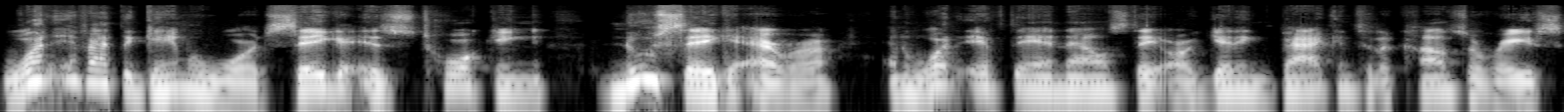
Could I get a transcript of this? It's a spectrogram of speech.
"What if at the Game Awards Sega is talking new Sega era?" And what if they announce they are getting back into the console race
